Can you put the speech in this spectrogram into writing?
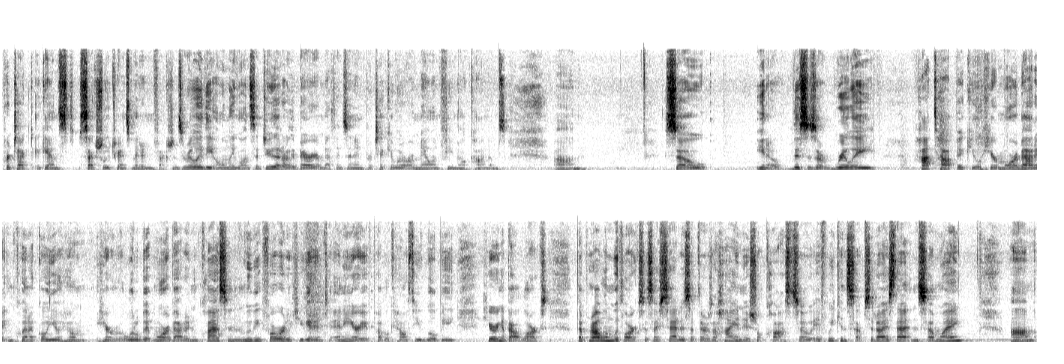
protect against sexually transmitted infections. Really, the only ones that do that are the barrier methods, and in particular, are male and female condoms. Um, so, you know, this is a really hot topic. You'll hear more about it in clinical. You'll hear a little bit more about it in class. And moving forward, if you get into any area of public health, you will be hearing about LARCs. The problem with LARCs, as I said, is that there's a high initial cost. So if we can subsidize that in some way, um,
